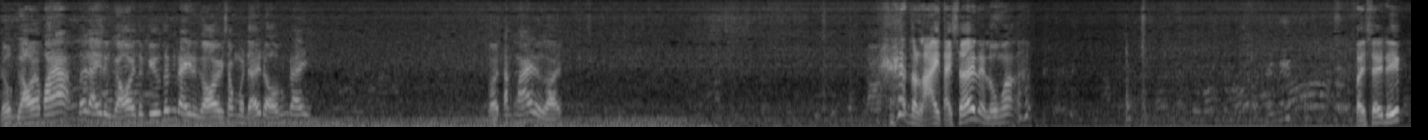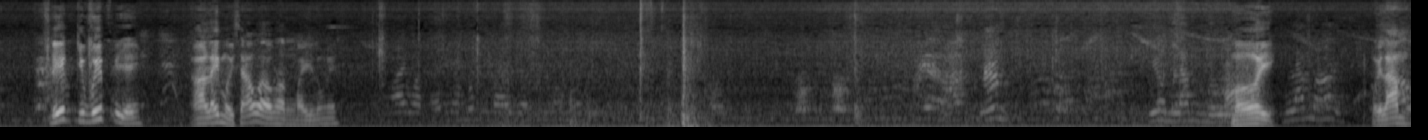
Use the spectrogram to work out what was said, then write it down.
Được rồi ba tới đây được rồi tôi kêu tới đây được rồi xong rồi để đồ xuống đây. Rồi tắt máy được rồi. Tôi lại tài xế này luôn á tài xế điếc. Điếc chứ vip cái gì? À, lấy 16 phần mì luôn đi. Mười. 15 một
